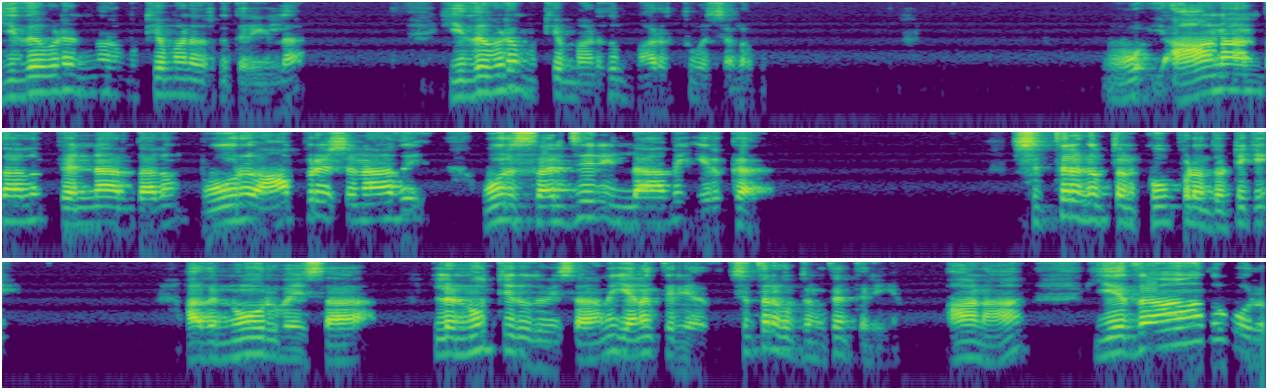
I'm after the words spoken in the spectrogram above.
இதை விட இன்னொரு முக்கியமானது இருக்கு தெரியுங்களா? இதை விட முக்கியமானது மருத்துவ செலவு. ஆணா இருந்தாலும் பெண்ணா இருந்தாலும் ஒரு ஆபரேஷனாவது ஒரு சர்ஜரி இல்லாம இருக்காது சித்திரகுப்தன் கூப்பிடும் தொட்டிக்கு. அது நூறு வயசா இல்ல நூத்தி இருபது வயசான்னு எனக்கு தெரியாது. சித்திரகுப்தனுக்கு தான் தெரியும். ஆனா ஏதாவது ஒரு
